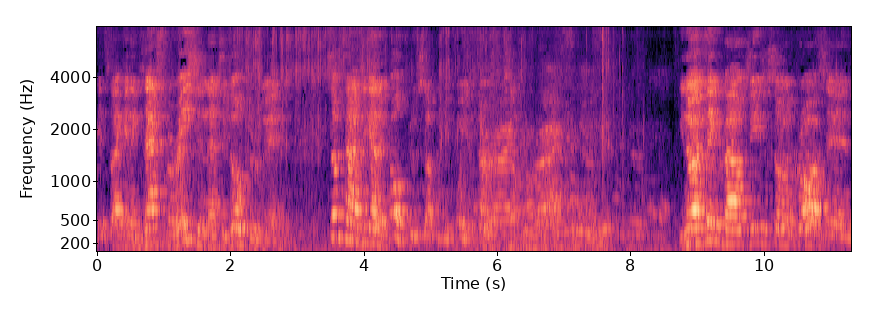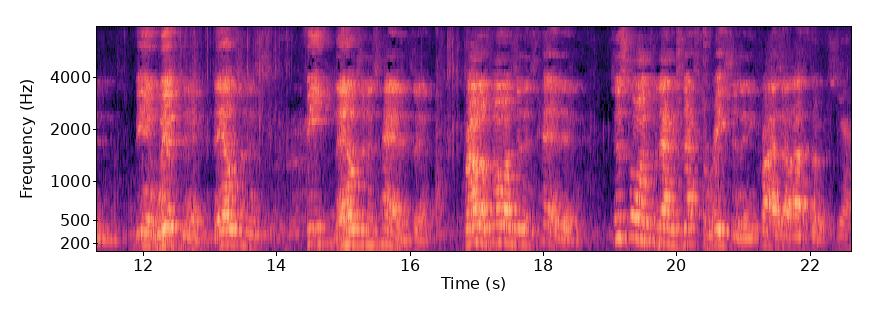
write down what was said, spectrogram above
it's like an exasperation that you go through. And sometimes you got to go through something before you thirst for something. You know, I think about Jesus on the cross and being whipped and nails in his feet, nails in his hands, and crown of thorns in his head, and just going through that exasperation, and he cries out, I thirst. Yeah.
